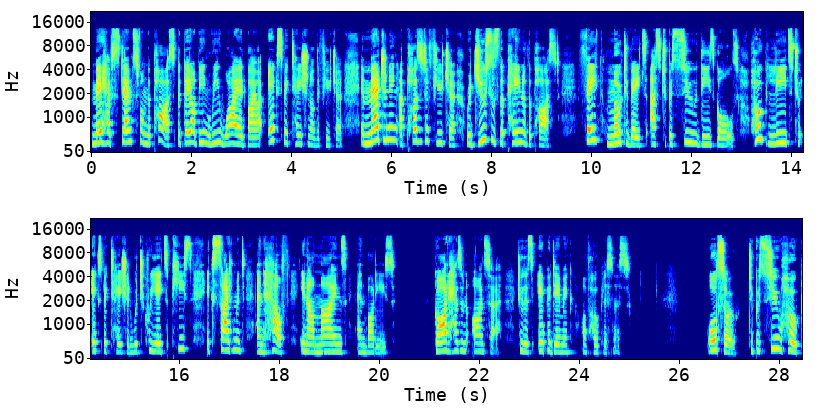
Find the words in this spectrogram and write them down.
may have stamps from the past, but they are being rewired by our expectation of the future. Imagining a positive future reduces the pain of the past. Faith motivates us to pursue these goals. Hope leads to expectation, which creates peace, excitement, and health in our minds and bodies. God has an answer to this epidemic of hopelessness. Also, to pursue hope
